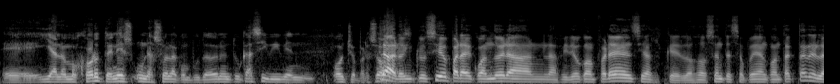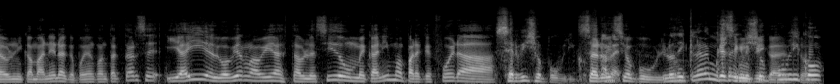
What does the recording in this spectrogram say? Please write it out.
Eh, y a lo mejor tenés una sola computadora en tu casa y viven ocho personas. Claro, inclusive para cuando eran las videoconferencias, que los docentes se podían contactar, era la única manera que podían contactarse, y ahí el gobierno había establecido un mecanismo para que fuera... Servicio público. Servicio público. Lo declaramos servicio público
